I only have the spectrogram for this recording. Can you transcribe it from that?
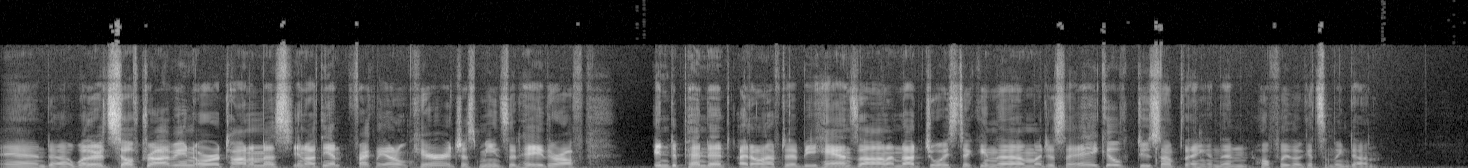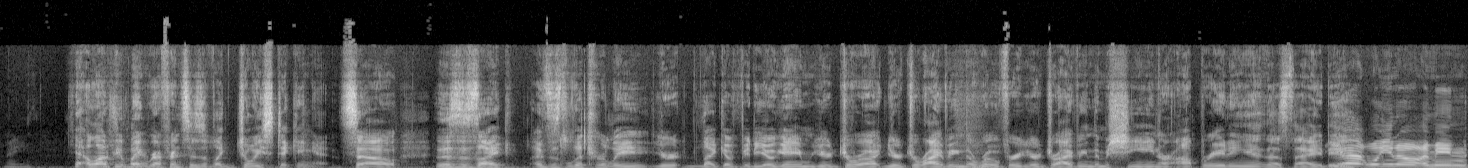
And uh, whether it's self-driving or autonomous, you know, at the end, frankly, I don't care. It just means that hey, they're off independent. I don't have to be hands-on. I'm not joysticking them. I just say, hey, go do something, and then hopefully they'll get something done. Yeah, a lot of people make references of like joysticking it. So this is like this is literally you're like a video game. You're dri- you're driving the rover, you're driving the machine, or operating it. That's the idea. Yeah, well, you know, I mean,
